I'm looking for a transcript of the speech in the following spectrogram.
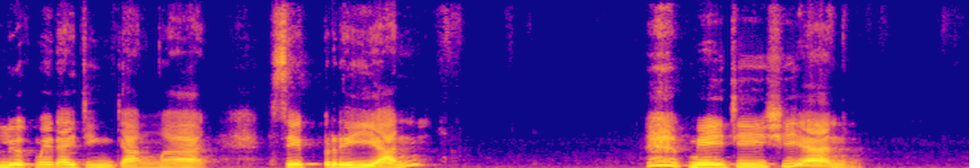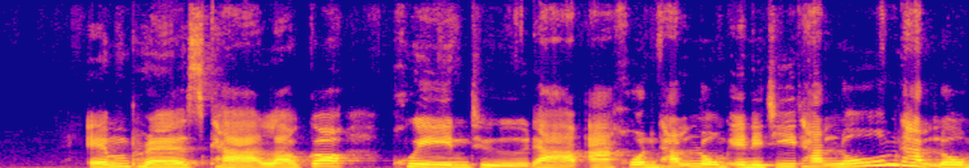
เลือกไม่ได้จริงจังมากสิบเหรียญเมจิเชียน Empress ค่ะ แล้วก็ Queen ถือดาบอาคนทัดลม Energy ทัดลมทัดลม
